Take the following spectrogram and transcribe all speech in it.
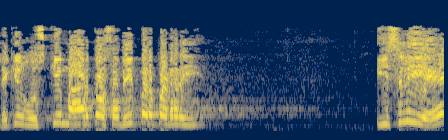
लेकिन उसकी मार तो सभी पर पड़ रही है। इसलिए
